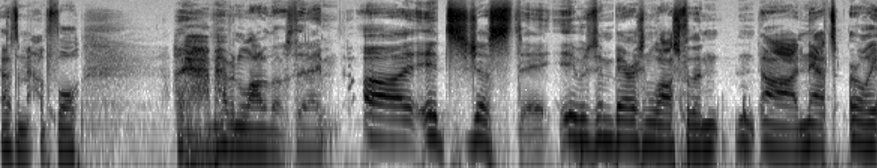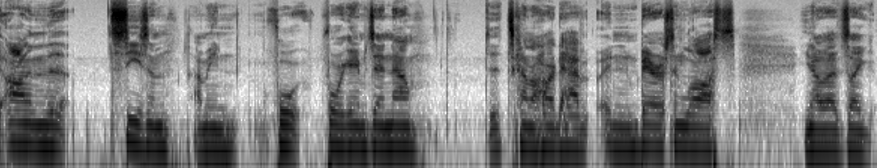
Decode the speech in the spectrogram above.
That was a mouthful. I'm having a lot of those today. Uh, it's just it was embarrassing loss for the uh, Nets early on in the season. I mean, four four games in now, it's kind of hard to have an embarrassing loss. You know, that's like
